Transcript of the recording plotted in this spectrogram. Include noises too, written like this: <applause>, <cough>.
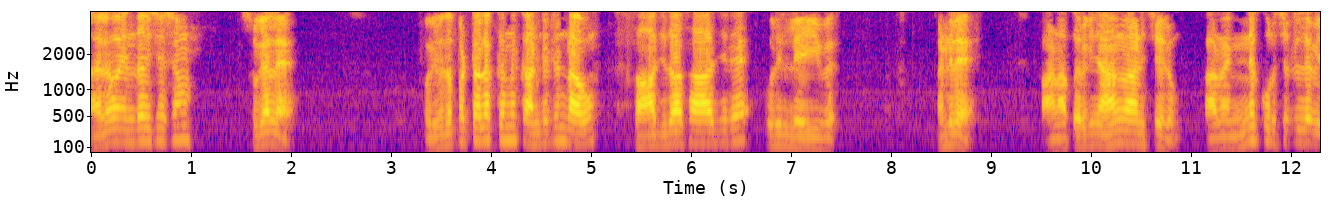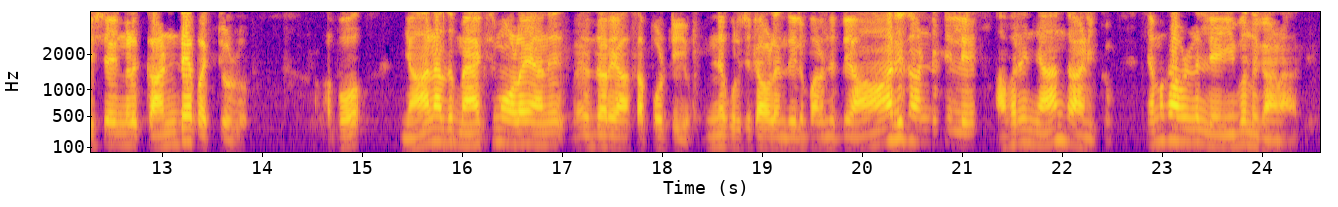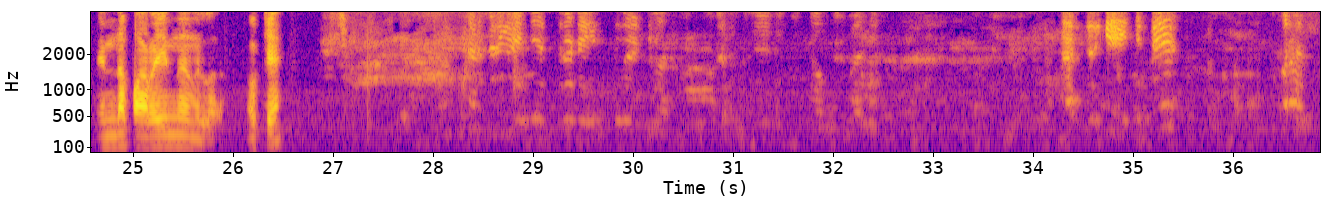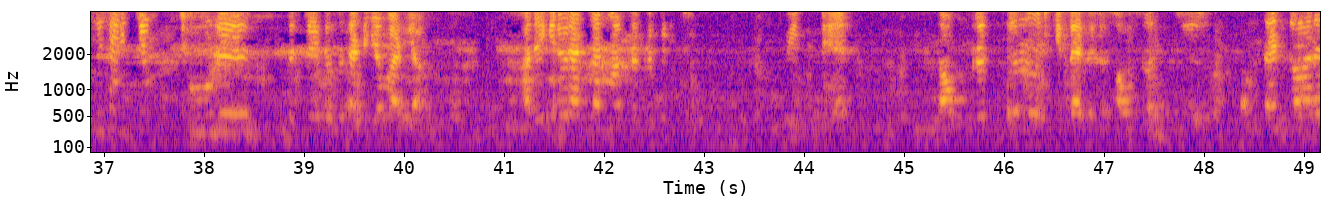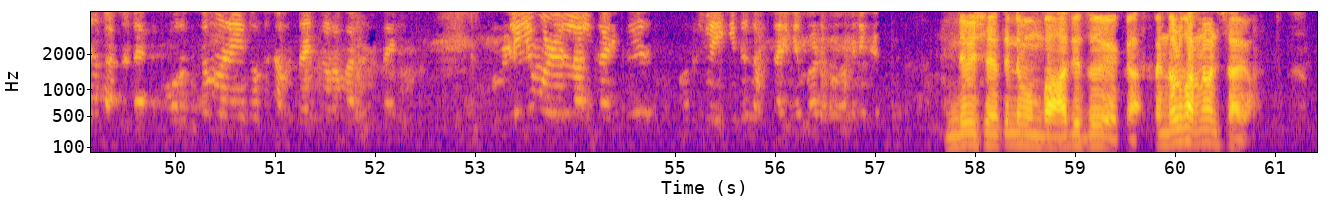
Hello എന്താ വിശേഷം? സുഖല്ലേ? ഒരുവിധപ്പെട്ടവരൊക്കെ ഒന്ന് കണ്ടിട്ടുണ്ടാവും സാജിദ സാജിന്റെ ഒരു ലൈവ്. കണ്ടില്ലേ? കാണാത്തവർക്ക് ഞാൻ കാണിച്ചു തരും. കാരണം എന്നെ കുറിച്ചിട്ടുള്ള വിഷയങ്ങൾ കണ്ടേ പറ്റുള്ളൂ. അപ്പോ ഞാനത് മാക്സിമം അവളെ ഞാൻ എന്താ പറയാ സപ്പോർട്ട് ചെയ്യും. എന്നെ കുറിച്ചിട്ട് അവൾ എന്തെങ്കിലും പറഞ്ഞിട്ട് ആര് കണ്ടിട്ടില്ലേ അവരെ ഞാൻ കാണിക്കും. നമുക്ക് അവളുടെ ലൈവ് ഒന്ന് കാണാം. എന്താ പറയുന്നതെന്നുള്ളത് ഓക്കെ സംസാരിച്ചോളാൻ പറഞ്ഞിട്ടുണ്ടായിരുന്നു. ഉള്ളിൽ മഴയുള്ള ആൾക്കാർക്ക് കുറച്ച് വൈകിട്ട് സംസാരിക്കാൻ പാടുള്ളൂ അങ്ങനെയൊക്കെ. വിഷയത്തിന്റെ മുമ്പ് ആദ്യത്തെ കേൾക്കാം അപ്പൊ എന്തോൾ പറഞ്ഞ മനസ്സിലായോ?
